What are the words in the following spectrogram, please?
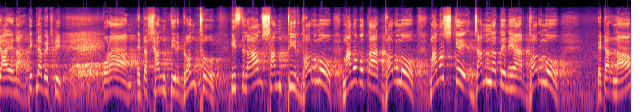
যায় না। ঠিক না বে ঠিক কোরআন এটা শান্তির গ্রন্থ। ইসলাম শান্তির ধর্ম, মানবতার ধর্ম, মানুষকে জান্নাতে নেয়ার ধর্ম। এটার নাম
